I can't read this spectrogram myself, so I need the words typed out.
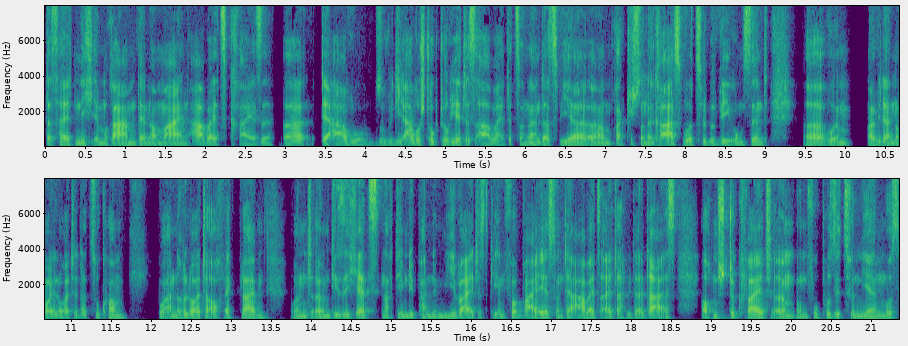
das halt nicht im Rahmen der normalen Arbeitskreise äh, der AWO, so wie die AWO strukturiert ist, arbeitet, sondern dass wir ähm, praktisch so eine Graswurzelbewegung sind, äh, wo immer wieder neue Leute dazukommen wo andere Leute auch wegbleiben und ähm, die sich jetzt, nachdem die Pandemie weitestgehend vorbei ist und der Arbeitsalltag wieder da ist, auch ein Stück weit ähm, irgendwo positionieren muss,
